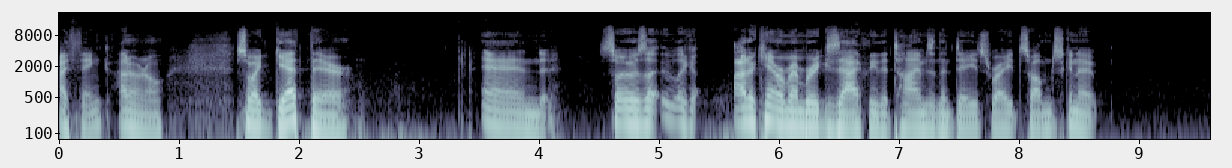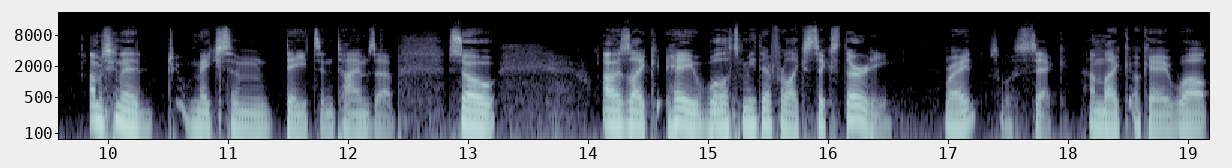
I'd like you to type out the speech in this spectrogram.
I think. I don't know. So I get there and so it was uh, like I can't remember exactly the times and the dates, right? So I'm just gonna I'm just gonna make some dates and times up. So I was like, hey, well, let's meet there for like six thirty, right? So sick. I'm like, okay, well,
